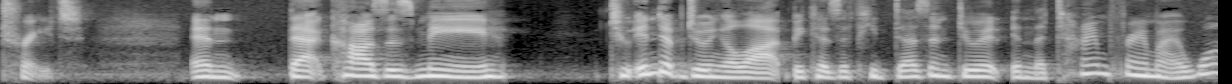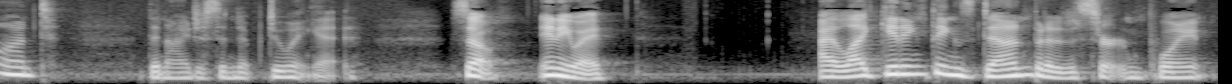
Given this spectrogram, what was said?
trait. And that causes me to end up doing a lot because if he doesn't do it in the time frame I want, then I just end up doing it. So, anyway, I like getting things done, but at a certain point,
